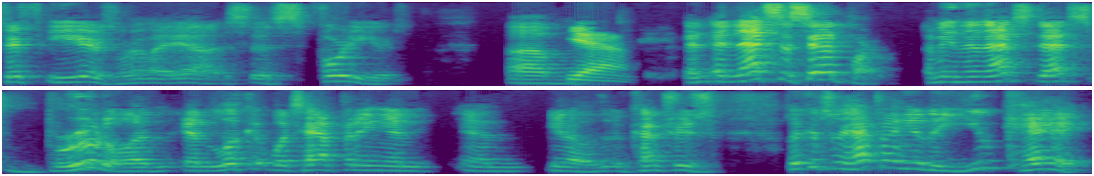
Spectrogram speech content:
50 years. What am I? Yeah, it's, it's 40 years. Um, yeah, and and that's the sad part. I mean, then that's that's brutal. And and look at what's happening in in you know the countries. Look at what's happening in the UK.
